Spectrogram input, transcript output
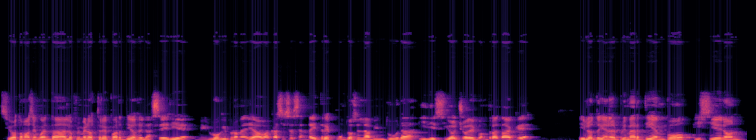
Si vos tomás en cuenta los primeros tres partidos de la serie, Milwaukee promediaba casi 63 puntos en la pintura y 18 de contraataque. Y el otro día en el primer tiempo hicieron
